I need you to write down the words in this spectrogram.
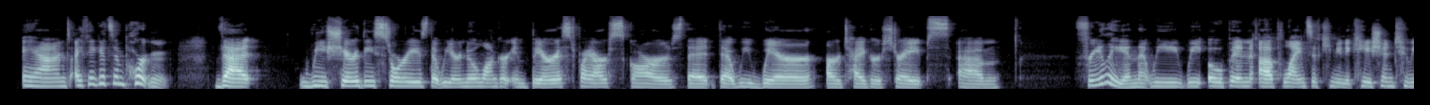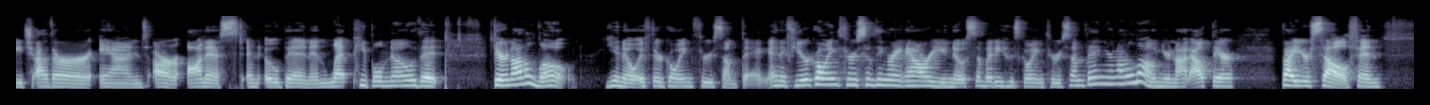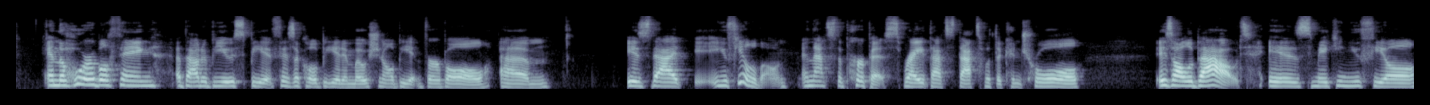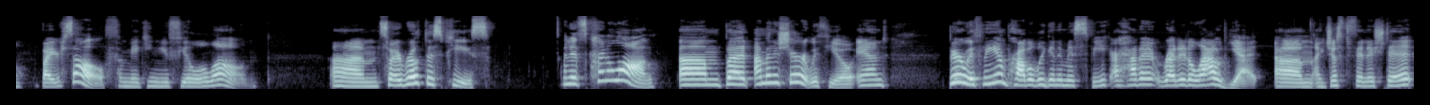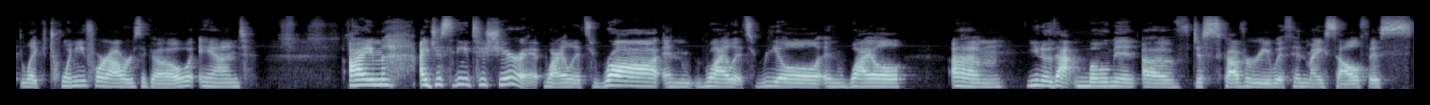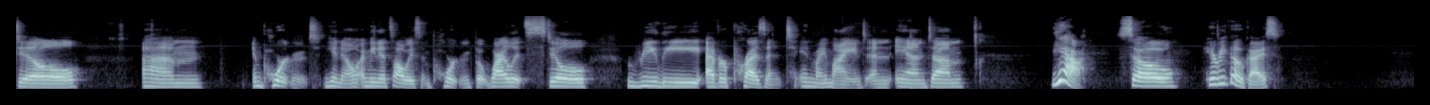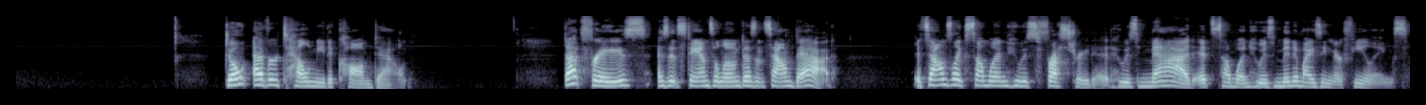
And I think it's important that we share these stories that we are no longer embarrassed by our scars that that we wear our tiger stripes um, freely and that we we open up lines of communication to each other and are honest and open and let people know that they're not alone you know if they're going through something. And if you're going through something right now or you know somebody who's going through something you're not alone. You're not out there by yourself. And and the horrible thing about abuse, be it physical, be it emotional, be it verbal, um, is that you feel alone, and that's the purpose, right? That's that's what the control is all about: is making you feel by yourself and making you feel alone. Um, so I wrote this piece, and it's kind of long, um, but I'm going to share it with you and bear with me. I'm probably going to misspeak. I haven't read it aloud yet. Um, I just finished it like 24 hours ago, and I'm I just need to share it while it's raw and while it's real and while um, you know that moment of discovery within myself is still um, important. You know, I mean, it's always important, but while it's still really ever present in my mind and and um, yeah so here we go, guys. Don't ever tell me to calm down. That phrase, as it stands alone, doesn't sound bad. It sounds like someone who is frustrated, who is mad at someone who is minimizing their feelings.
